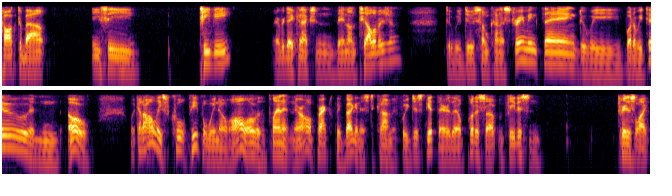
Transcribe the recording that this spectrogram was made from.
talked about EC TV Everyday Connection being on television? Do we do some kind of streaming thing? Do we what do we do? And oh, we got all these cool people we know all over the planet, and they're all practically begging us to come. If we just get there, they'll put us up and feed us and treat us like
